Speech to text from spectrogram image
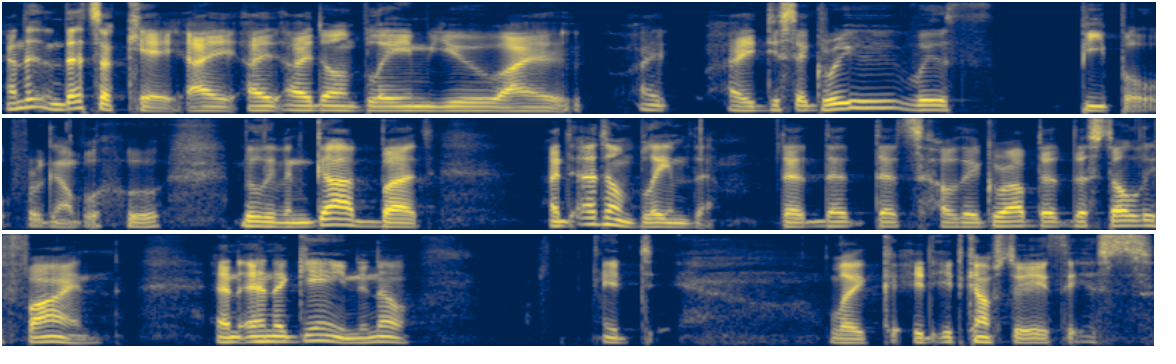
and, and that's okay. I, I I don't blame you. I I I disagree with people, for example, who believe in God, but I, I don't blame them. That that that's how they grow up. That that's totally fine. And and again, you know, it like it, it comes to atheists.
